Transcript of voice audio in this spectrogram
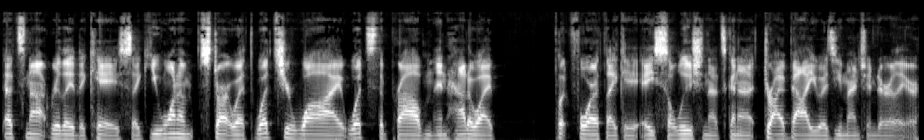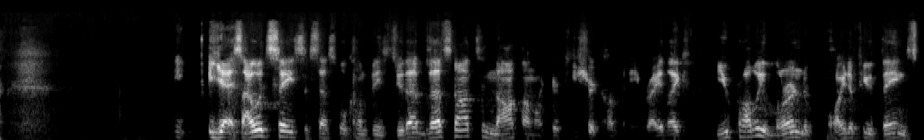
that's not really the case like you want to start with what's your why what's the problem and how do i put forth like a, a solution that's going to drive value as you mentioned earlier yes, I would say successful companies do that, but that's not to knock on like your t-shirt company, right? Like you probably learned quite a few things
